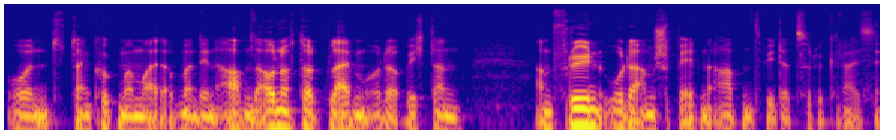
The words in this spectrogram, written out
und dann gucken wir mal, ob wir den Abend auch noch dort bleiben oder ob ich dann am frühen oder am späten Abend wieder zurückreise.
